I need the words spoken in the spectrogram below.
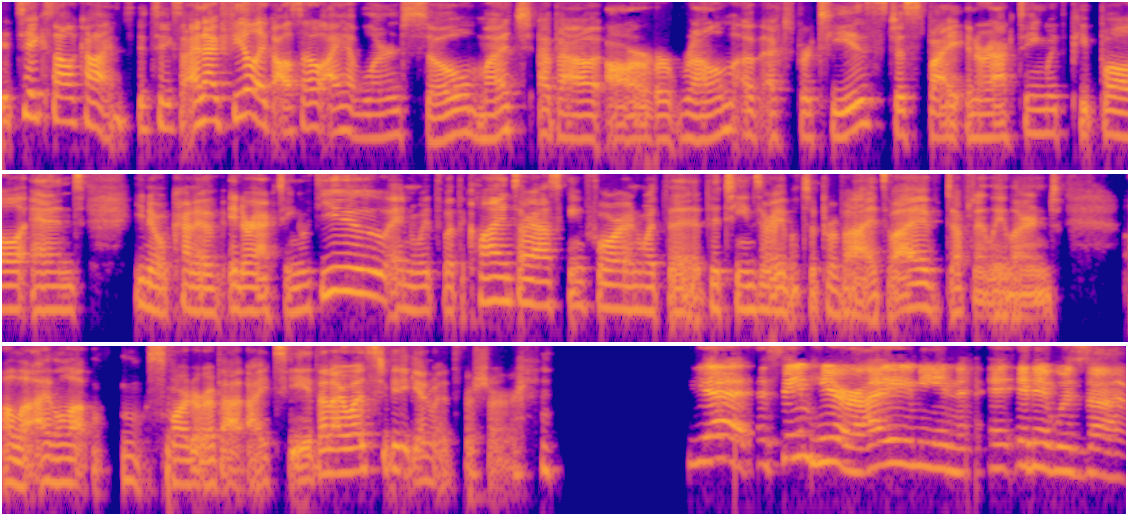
it, takes all kinds. It takes, and I feel like also I have learned so much about our realm of expertise just by interacting with people and, you know, kind of interacting with you and with what the clients are asking for and what the the teams are able to provide. So I've definitely learned a lot. I'm a lot smarter about IT than I was to begin with, for sure. yeah, same here. I mean, and it was. uh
